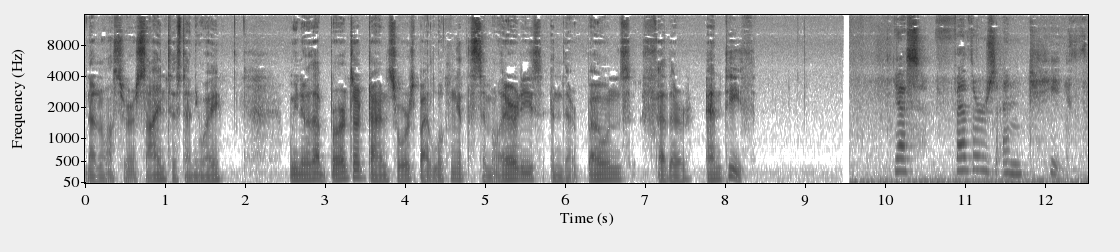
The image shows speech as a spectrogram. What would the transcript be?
Not unless you're a scientist, anyway. We know that birds are dinosaurs by looking at the similarities in their bones, feather, and teeth. Yes, feathers and teeth.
